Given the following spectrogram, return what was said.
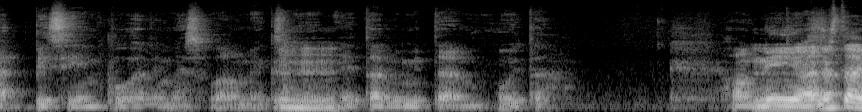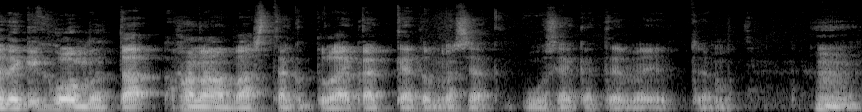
appi siinä puhelimessa valmiiksi. Mhm. Mm-hmm. Ei tarvi mitään muita. hankkia. Niin, aina sitä jotenkin huomatta hanaa vastaan, kun tulee kaikkea tommosia uusia käteviä juttuja, mutta Hmm.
